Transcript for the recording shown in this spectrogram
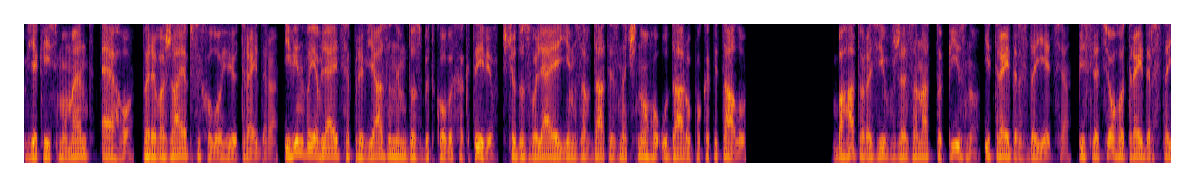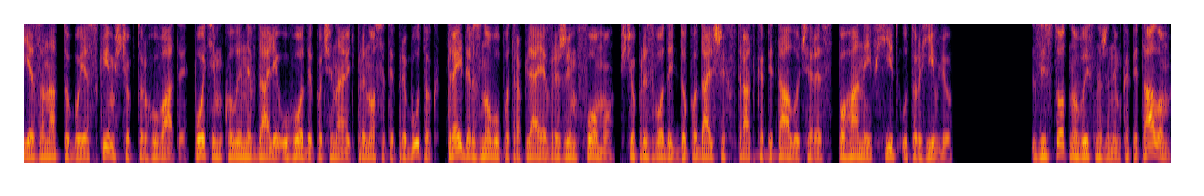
В якийсь момент его переважає психологію трейдера, і він виявляється прив'язаним до збиткових активів, що дозволяє їм завдати значного удару по капіталу. Багато разів вже занадто пізно, і трейдер здається. Після цього трейдер стає занадто боязким, щоб торгувати. Потім, коли невдалі угоди починають приносити прибуток, трейдер знову потрапляє в режим ФОМО, що призводить до подальших втрат капіталу через поганий вхід у торгівлю. З істотно виснаженим капіталом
